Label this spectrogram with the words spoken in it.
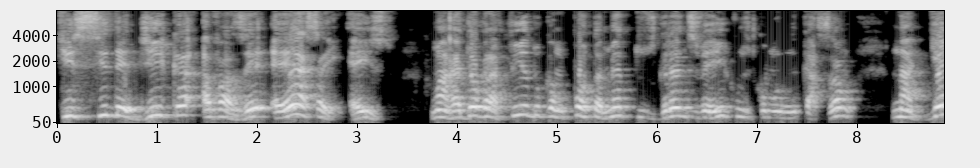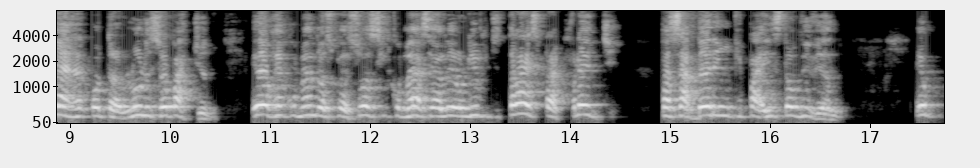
que se dedica a fazer, é essa aí, é isso, uma radiografia do comportamento dos grandes veículos de comunicação na guerra contra Lula e seu partido. Eu recomendo às pessoas que comecem a ler o livro de trás para frente, para saberem em que país estão vivendo. Eu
